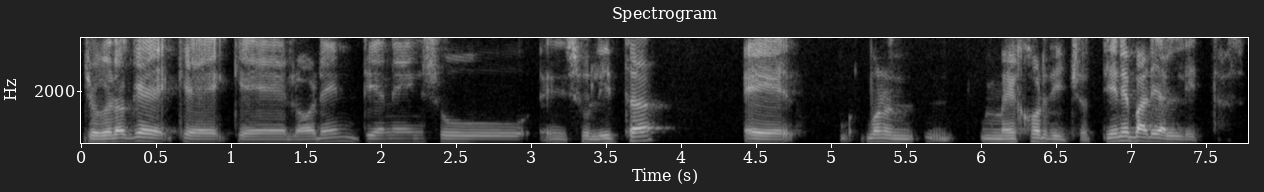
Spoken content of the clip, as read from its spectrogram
Yo creo que, que, que Loren tiene en su, en su lista, eh, bueno, mejor dicho, tiene varias listas.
